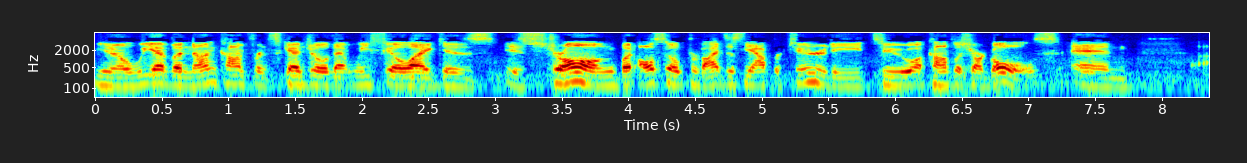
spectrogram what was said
you know we have a non-conference schedule that we feel like is is strong, but also provides us the opportunity to accomplish our goals. And uh,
